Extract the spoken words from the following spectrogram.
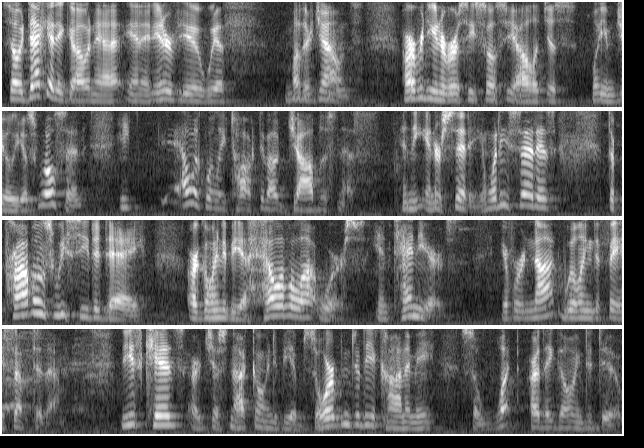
So a decade ago in, a, in an interview with Mother Jones, Harvard University sociologist William Julius Wilson, he eloquently talked about joblessness in the inner city. And what he said is, the problems we see today are going to be a hell of a lot worse in 10 years if we're not willing to face up to them. These kids are just not going to be absorbed into the economy, so what are they going to do?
